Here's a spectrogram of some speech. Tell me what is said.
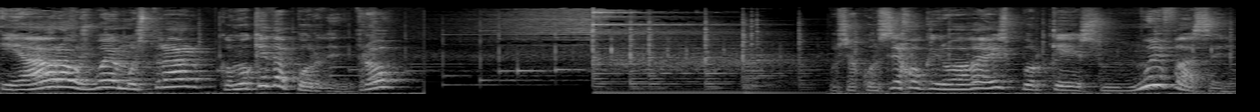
Y ahora os voy a mostrar cómo queda por dentro. Os aconsejo que lo hagáis porque es muy fácil.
